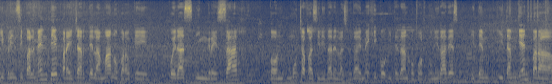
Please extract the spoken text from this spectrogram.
y principalmente para echarte la mano para que puedas ingresar con mucha facilidad en la Ciudad de México y te dan oportunidades y, y también para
